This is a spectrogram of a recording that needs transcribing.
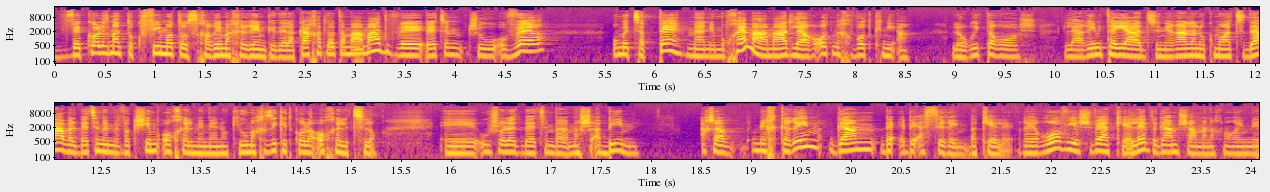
וכל הזמן תוקפים אותו זכרים אחרים כדי לקחת לו את המעמד, ובעצם כשהוא עובר, הוא מצפה מהנמוכי מעמד להראות מחוות כניעה. להוריד את הראש, להרים את היד, שנראה לנו כמו הצדעה, אבל בעצם הם מבקשים אוכל ממנו, כי הוא מחזיק את כל האוכל אצלו. אה, הוא שולט בעצם במשאבים. עכשיו, מחקרים גם באסירים, בכלא. הרי רוב יושבי הכלא, וגם שם אנחנו רואים אה,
